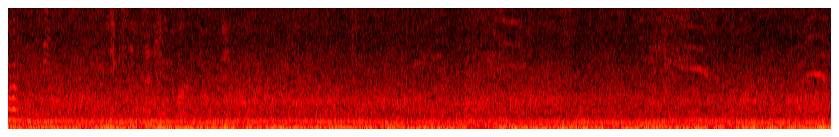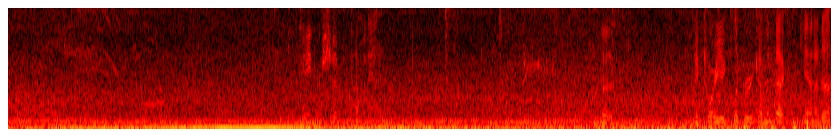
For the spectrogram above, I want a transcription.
It's hard to see. It's like Centennial Park is the name of it. There's a container ship coming in. The Victoria Clipper coming back from Canada.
